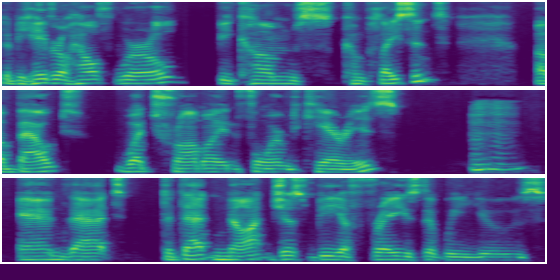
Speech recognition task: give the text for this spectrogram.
the behavioral health world becomes complacent about what trauma informed care is mm-hmm. and that that that not just be a phrase that we use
